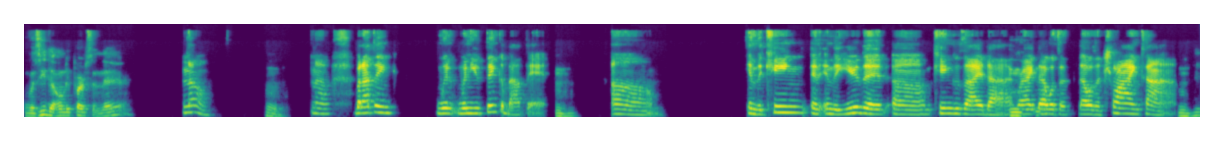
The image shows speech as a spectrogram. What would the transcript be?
was he the only person there? No. Hmm. No. But I think when when you think about that, mm-hmm. um in the king in, in the year that um King Uzziah died, mm-hmm. right? That was a that was a trying time mm-hmm.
